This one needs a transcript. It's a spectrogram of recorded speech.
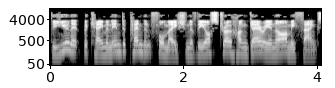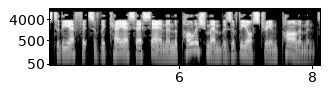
The unit became an independent formation of the Austro-Hungarian army thanks to the efforts of the KSSN and the Polish members of the Austrian parliament.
